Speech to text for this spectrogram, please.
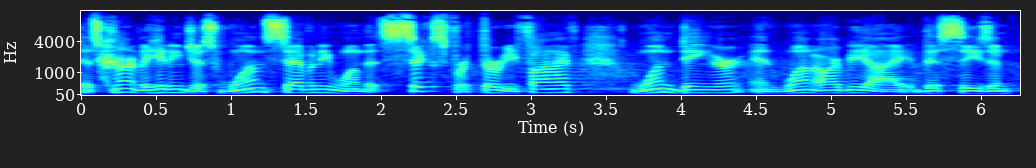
is currently hitting just 171. That's six for 35, one dinger, and one RBI this season.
